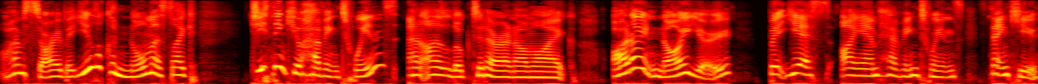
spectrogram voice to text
I'm sorry, but you look enormous. Like, do you think you're having twins? And I looked at her and I'm like, I don't know you. But yes, I am having twins. Thank you.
